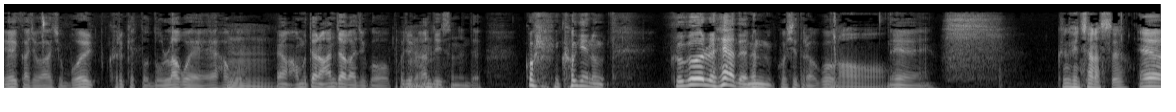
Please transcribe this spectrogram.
여기까지 와가지고 뭘 그렇게 또 놀라고 해 하고 음. 그냥 아무 때나 앉아가지고 포즈를 음. 앉아 있었는데 거기 거기는 그거를 해야 되는 곳이더라고. 어. 네, 그건 괜찮았어요. 예,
